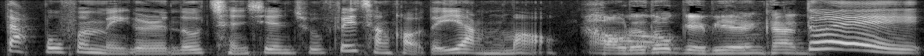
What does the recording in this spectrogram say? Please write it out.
大部分每个人都呈现出非常好的样貌，好的都给别人看，对，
